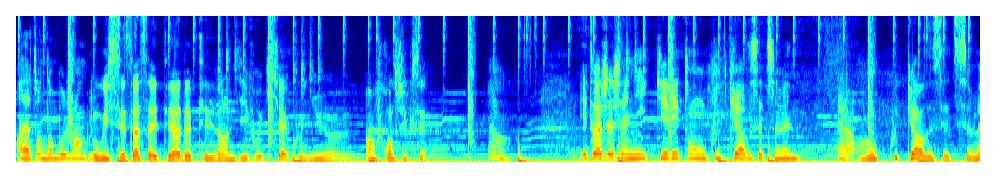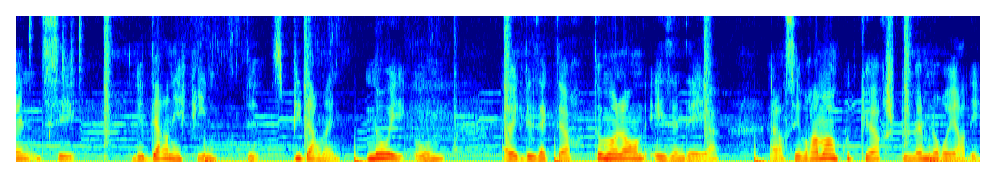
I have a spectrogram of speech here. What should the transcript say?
En attendant Beaujangle Oui, c'est ça, ça a été adapté d'un livre qui a connu euh, un franc succès. Ah. Et toi, Chachani, quel est ton coup de cœur de cette semaine? Alors, mon coup de cœur de cette semaine, c'est le dernier film de Spider-Man No Way Home avec les acteurs Tom Holland et Zendaya. Alors, c'est vraiment un coup de cœur, je peux même le regarder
